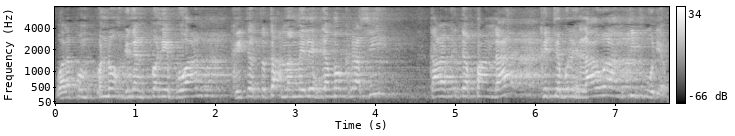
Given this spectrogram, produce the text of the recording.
Walaupun penuh dengan penipuan kita tetap memilih demokrasi. Kalau kita pandai kita boleh lawan tipu dia.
